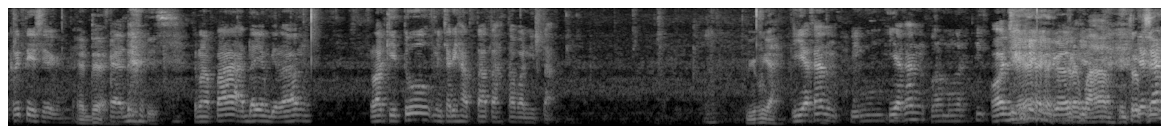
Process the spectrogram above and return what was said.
kritis ya Ada. ada kenapa ada yang bilang laki itu mencari harta tahta wanita Bingung ya? iya kan Bingung. iya kan Kurang mengerti. oh jadi Kurang paham. ya Interupsi. kan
